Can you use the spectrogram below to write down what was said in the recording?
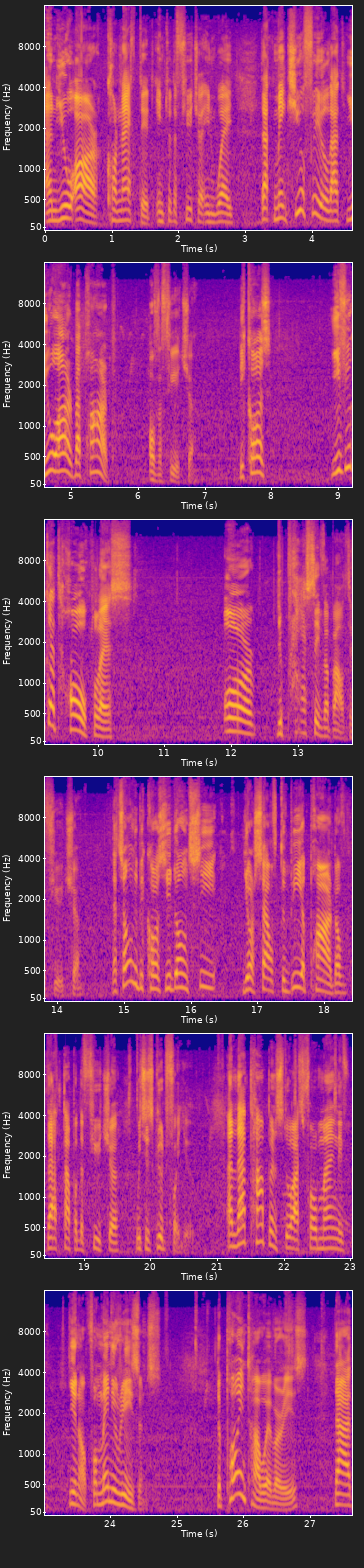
and you are connected into the future in a way that makes you feel that you are a part of the future. Because if you get hopeless or depressive about the future, that's only because you don't see yourself to be a part of that type of the future which is good for you. And that happens to us for many, you know, for many reasons. The point, however, is that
